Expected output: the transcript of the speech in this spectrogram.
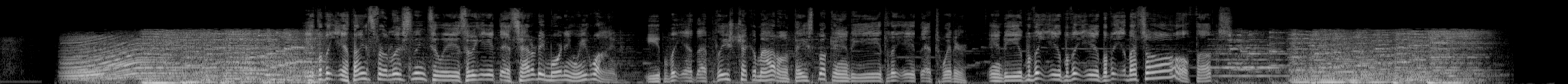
Yeah, thanks for listening to uh, Saturday Morning Rewind. please check them out on Facebook and uh, Twitter. And that's all, folks.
